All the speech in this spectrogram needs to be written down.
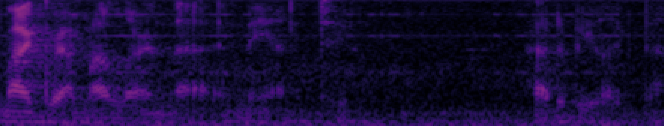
My grandma learned that in the end too, how to be like that.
